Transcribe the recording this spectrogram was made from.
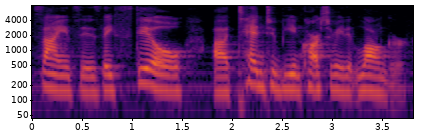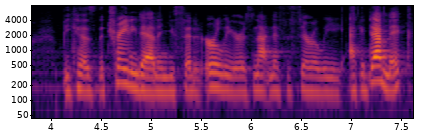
science is, they still uh, tend to be incarcerated longer because the training data, and you said it earlier, is not necessarily academic,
